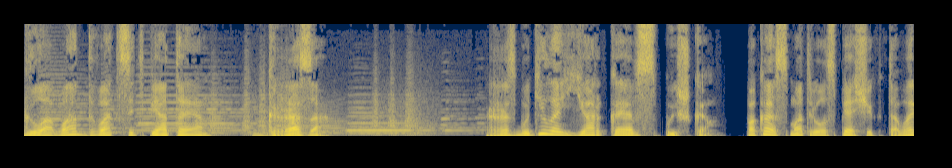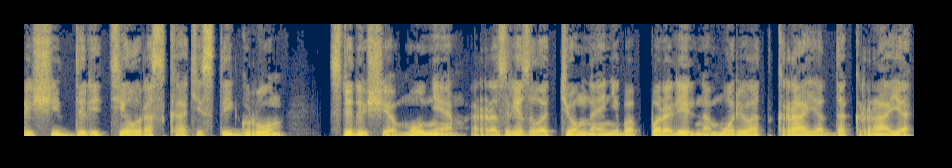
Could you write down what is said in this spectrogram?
Глава 25. Гроза. Разбудила яркая вспышка. Пока осматривал спящих товарищей, долетел раскатистый гром. Следующая молния разрезала темное небо параллельно морю от края до края.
